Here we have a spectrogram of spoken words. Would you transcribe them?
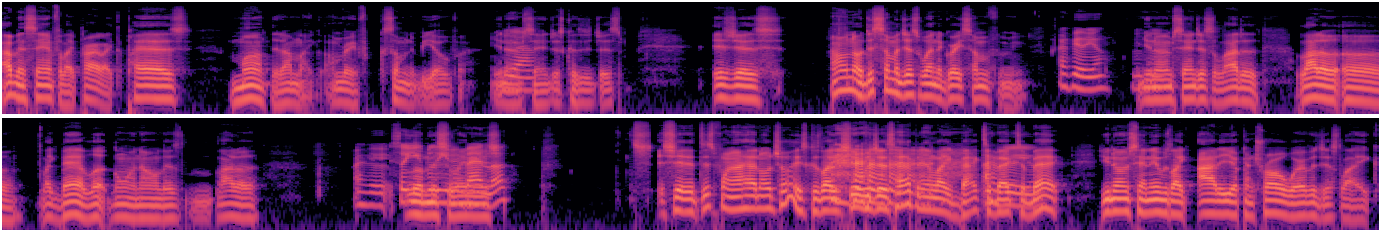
I've been saying for like probably like the past month that I'm like I'm ready for something to be over. You know what I'm saying? Just because it just, it's just, I don't know. This summer just wasn't a great summer for me. I feel you. You know what Mhm. I'm saying? Just a lot of, a lot of uh like bad luck going on. There's a lot of I feel so. You believe in bad luck? Sh- shit at this point I had no choice because like shit was just happening like back to I back to you. back. You know what I'm saying? It was like out of your control where it was just like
